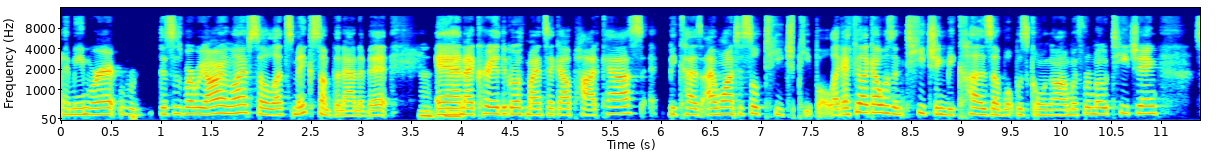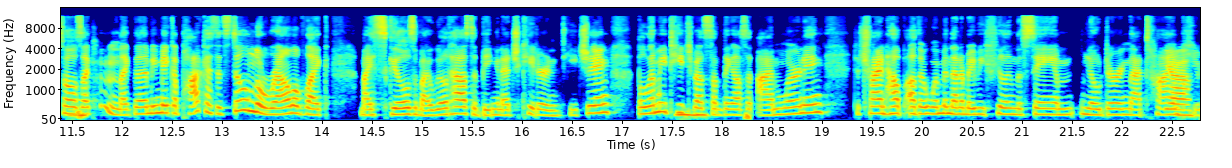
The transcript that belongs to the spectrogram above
I mean, we're, we're, this is where we are in life, so let's make something out of it. Mm-hmm. And I created the Growth Mindset Gal podcast because I want to still teach people. Like I feel like I wasn't teaching because of what was going on with remote teaching. So I was mm-hmm. like, hmm, like let me make a podcast. It's still in the realm of like my skills and my wheelhouse of being an educator and teaching, but let me teach mm-hmm. about something else that I'm learning to try and help other women that are maybe feeling the same, you know, during that time yeah.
